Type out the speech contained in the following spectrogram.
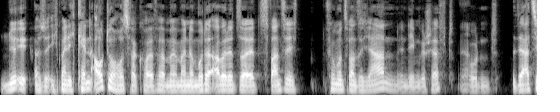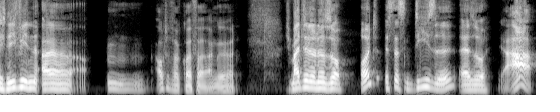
Nö, also ich meine, ich kenne Autohausverkäufer. Meine Mutter arbeitet seit 20, 25 Jahren in dem Geschäft und der hat sich nicht wie ein äh, mm, Autoverkäufer angehört. Ich meinte dann nur so, und ist das ein Diesel? Also, ja.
